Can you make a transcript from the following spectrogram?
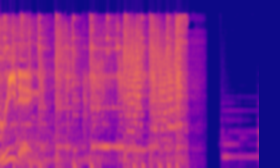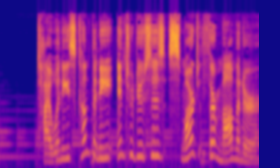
Reading Taiwanese company introduces smart thermometer.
